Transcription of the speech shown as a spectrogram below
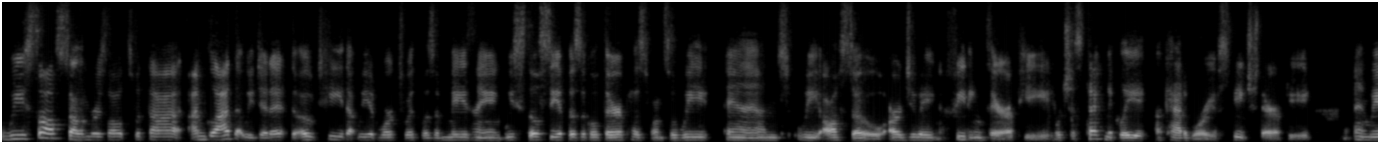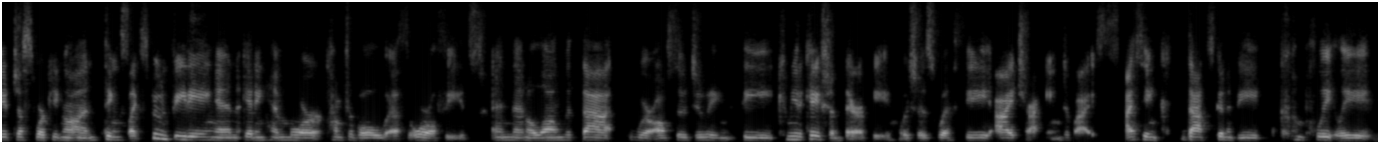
we saw some results with that. I'm glad that we did it. The OT that we had worked with was amazing. We still see a physical therapist once a week and we also are doing feeding therapy, which is technically a category of speech therapy. And we're just working on things like spoon feeding and getting him more comfortable with oral feeds. And then along with that, we're also doing the communication therapy, which is with the eye tracking device. I think that's going to be completely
